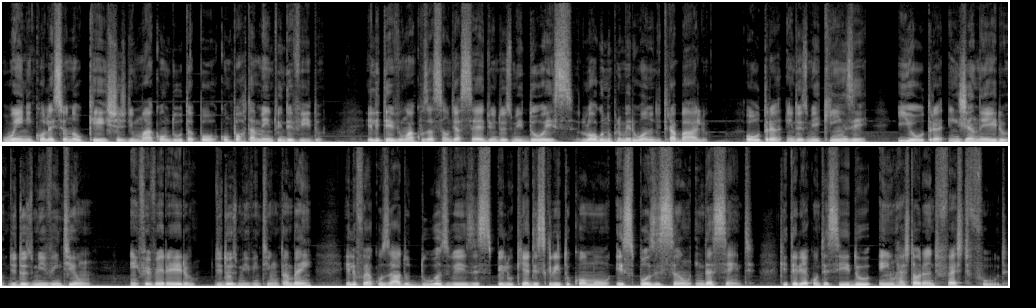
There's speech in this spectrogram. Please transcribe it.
Wayne colecionou queixas de má conduta por comportamento indevido. Ele teve uma acusação de assédio em 2002, logo no primeiro ano de trabalho, outra em 2015 e outra em janeiro de 2021. Em fevereiro de 2021 também, ele foi acusado duas vezes pelo que é descrito como exposição indecente, que teria acontecido em um restaurante fast food.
